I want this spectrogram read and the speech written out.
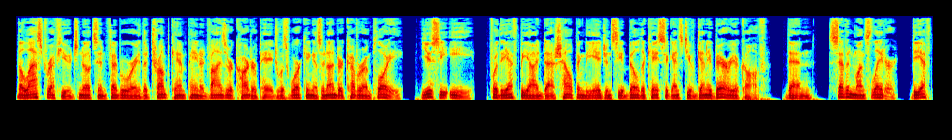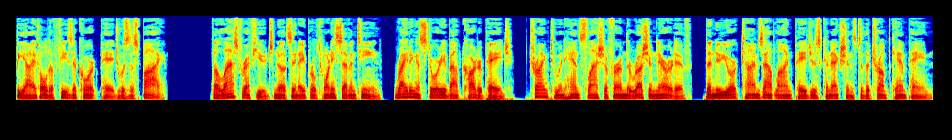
The Last Refuge notes in February that Trump campaign advisor Carter Page was working as an undercover employee, UCE, for the FBI helping the agency build a case against Yevgeny Buryakov. Then, seven months later, the FBI told a FISA court Page was a spy. The Last Refuge notes in April 2017, writing a story about Carter Page, Trying to enhance-slash-affirm the Russian narrative, The New York Times outlined Page's connections to the Trump campaign.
